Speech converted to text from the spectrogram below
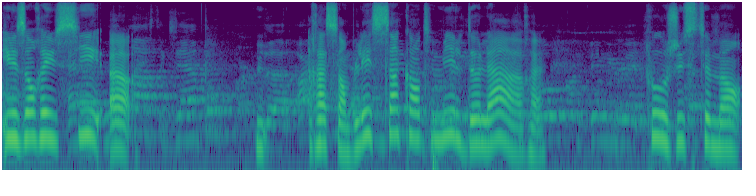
Ils ont réussi à rassembler 50 000 dollars pour justement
